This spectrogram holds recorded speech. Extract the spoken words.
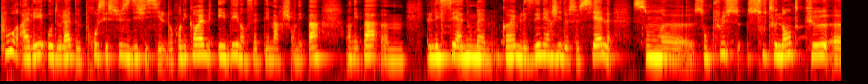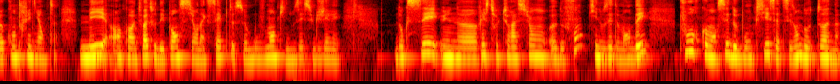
pour aller au-delà de processus difficiles. Donc on est quand même aidé dans cette démarche, on n'est pas, on euh, laissé à nous-mêmes. Quand même les énergies de ce ciel sont, euh, plus soutenantes que euh, contraignantes. Mais encore une fois, tout dépend si on accepte ce mouvement qui nous est suggéré. Donc c'est une restructuration de fond qui nous est demandée pour commencer de bon pied cette saison d'automne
